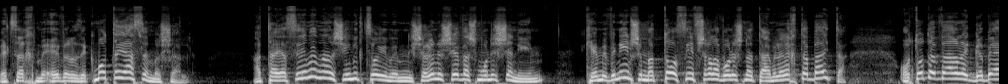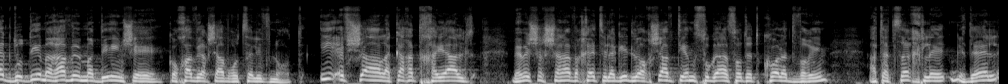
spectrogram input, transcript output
וצריך מעבר לזה, כמו טייס למשל. הטייסים הם אנשים מקצועיים, הם נשארים לשבע, שמונה שנים, כי הם מבינים שמטוס אי אפשר לבוא לשנתיים וללכת הביתה. אותו דבר לגבי הגדודים הרב-ממדיים שכוכבי עכשיו רוצה לבנות. אי אפשר לקחת חייל במשך שנה וחצי ולהגיד לו עכשיו תהיה מסוגל לעשות את כל הדברים. אתה צריך לגדל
